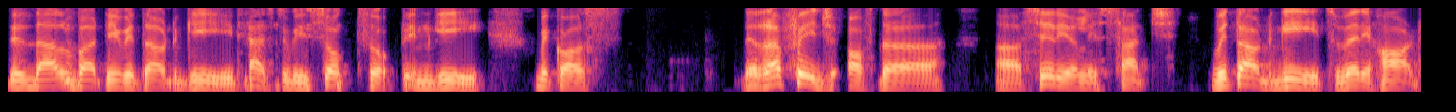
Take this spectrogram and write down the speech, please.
this dal bati without ghee. It has to be soaked, soaked in ghee because the roughage of the uh, cereal is such, without ghee, it's very hard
